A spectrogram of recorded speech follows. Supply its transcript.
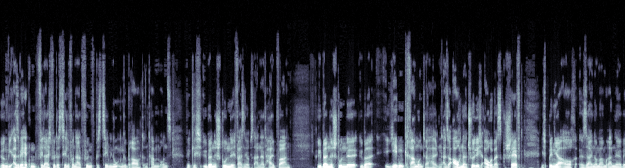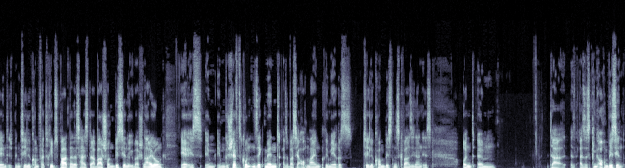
irgendwie, also wir hätten vielleicht für das Telefonat fünf bis zehn Minuten gebraucht und haben uns wirklich über eine Stunde, ich weiß nicht, ob es anderthalb waren, über eine Stunde über jeden Kram unterhalten. Also auch natürlich auch über das Geschäft. Ich bin ja auch, äh, sei nochmal am Rande erwähnt, ich bin Telekom-Vertriebspartner. Das heißt, da war schon ein bisschen eine Überschneidung. Er ist im, im Geschäftskundensegment, also was ja auch mein primäres Telekom-Business quasi dann ist. Und ähm, da, also es ging auch ein bisschen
